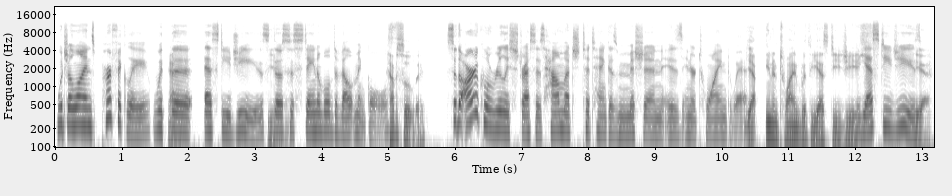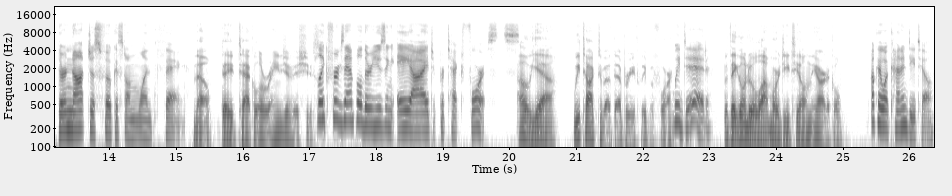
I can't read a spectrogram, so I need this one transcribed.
which aligns perfectly with Yeah. the SDGs, Yeah. those Sustainable Development Goals. Absolutely. So the article really stresses how much Tatanka's mission is intertwined with. Yeah, intertwined with the SDGs. The SDGs, Yeah. they're not just focused on one thing. No, they tackle a range of issues. Like, for example, they're using AI to protect forests. oh, yeah. We talked about that briefly before. We did. But they go into a lot more detail in the article. Okay, what kind of detail?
